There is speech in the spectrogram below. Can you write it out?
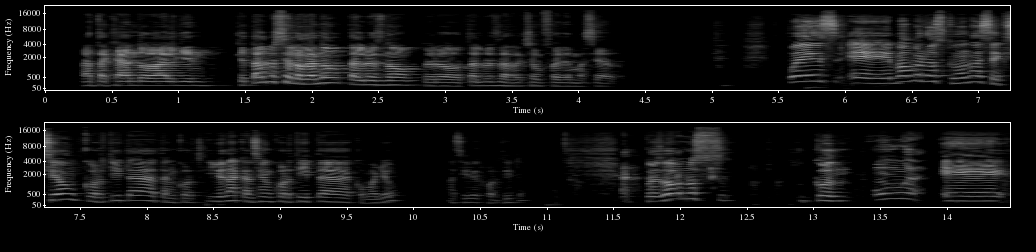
atacando a alguien que tal vez se lo ganó, tal vez no, pero tal vez la reacción fue demasiado. Pues eh, vámonos con una sección cortita tan cort- y una canción cortita como yo, así de cortito. Pues vámonos con un, eh,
